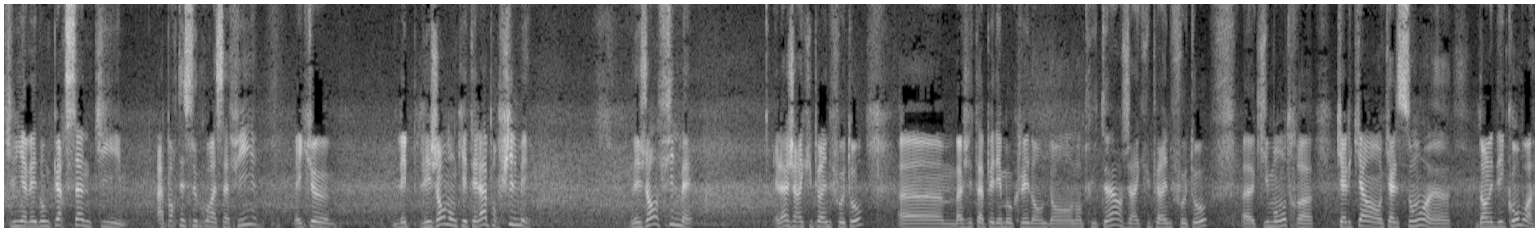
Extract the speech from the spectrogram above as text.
qu'il n'y avait donc personne qui apportait secours à sa fille, et que les, les gens, donc, étaient là pour filmer. Les gens filmaient. Et là, j'ai récupéré une photo. Euh, bah, j'ai tapé des mots-clés dans, Twitter. J'ai récupéré une photo euh, qui montre euh, quelqu'un en caleçon dans les décombres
